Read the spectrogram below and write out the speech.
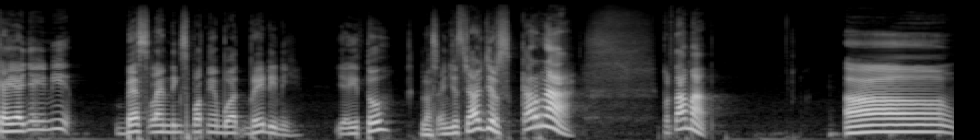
kayaknya ini best landing spotnya buat Brady nih, yaitu Los Angeles Chargers. Karena pertama, uh,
